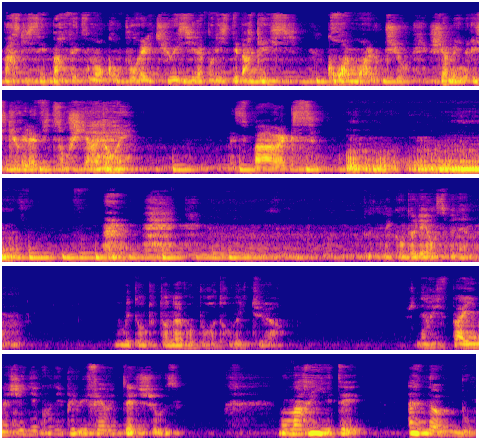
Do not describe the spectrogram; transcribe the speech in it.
parce qu'il sait parfaitement qu'on pourrait le tuer si la police débarquait ici. Crois-moi, Lucio, jamais il ne risquerait la vie de son chien adoré. N'est-ce pas, Rex? Toutes mes condoléances, madame. Nous mettons tout en œuvre pour retrouver le tueur. Je n'arrive pas à imaginer qu'on ait pu lui faire une telle chose. Mon mari était un homme bon.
